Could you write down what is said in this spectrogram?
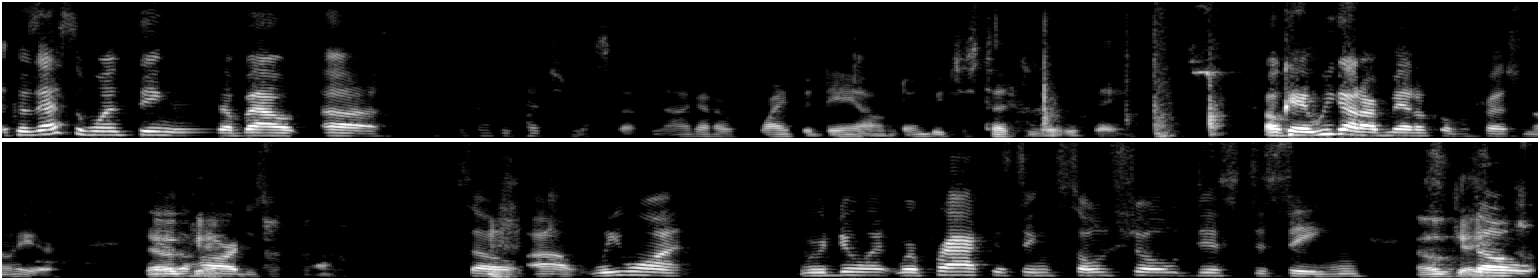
because that's the one thing about uh don't be touching my stuff. Now I gotta wipe it down. Don't be just touching everything. Okay, we got our medical professional here. They're okay. the hardest one. So uh, we want we're doing we're practicing social distancing. Okay. So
